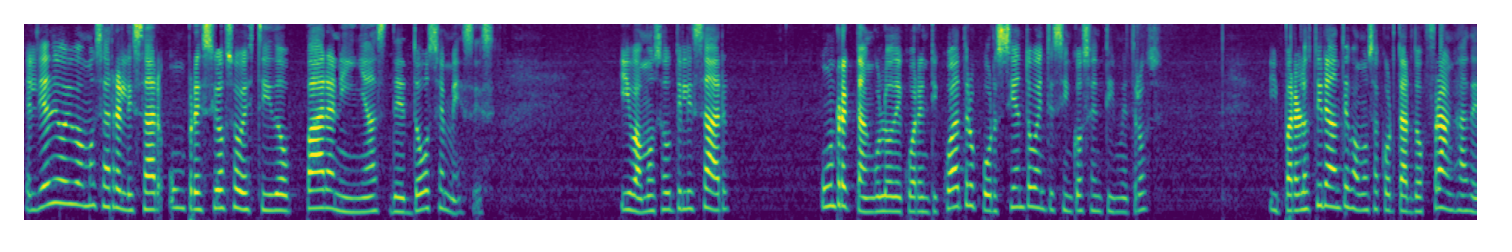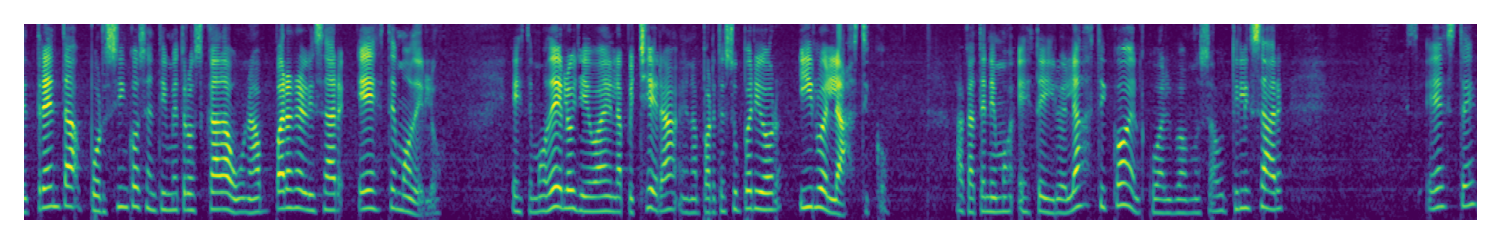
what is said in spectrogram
El día de hoy vamos a realizar un precioso vestido para niñas de 12 meses y vamos a utilizar un rectángulo de 44 por 125 centímetros y para los tirantes vamos a cortar dos franjas de 30 por 5 centímetros cada una para realizar este modelo. Este modelo lleva en la pechera, en la parte superior, hilo elástico. Acá tenemos este hilo elástico, el cual vamos a utilizar. Este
